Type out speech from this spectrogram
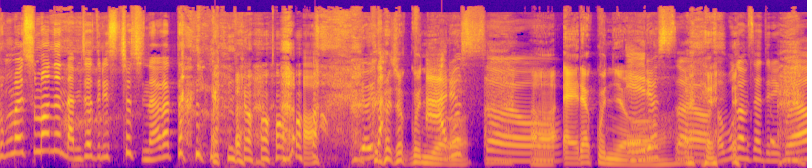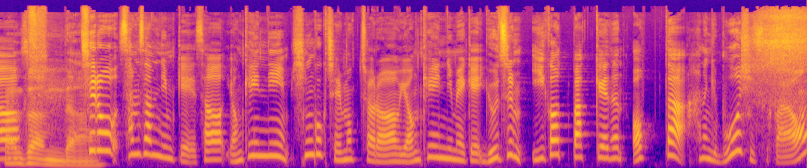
정말 수많은 남자들이 스쳐 지나갔다니까요. 여기가 아, 그러셨군요. 아렸어요. 아, 애렸군요. 애렸어요. 너무 감사드리고요. 감사합니다. 7533님께서 영케이님 신곡 제목처럼 영케이님에게 요즘 이것밖에는 없다 하는 게 무엇이 있을까요?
